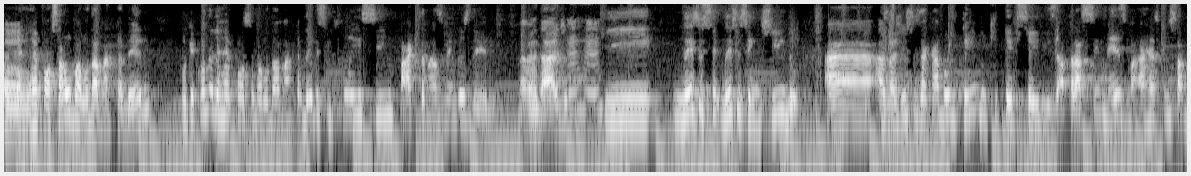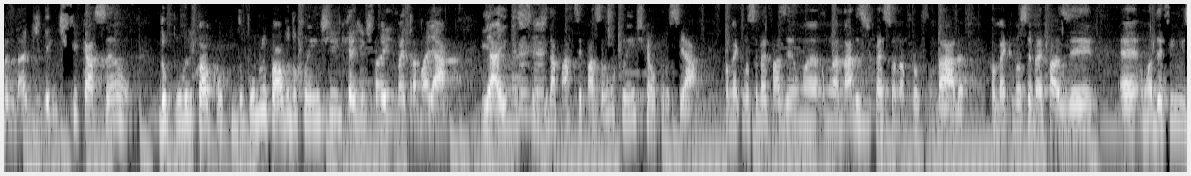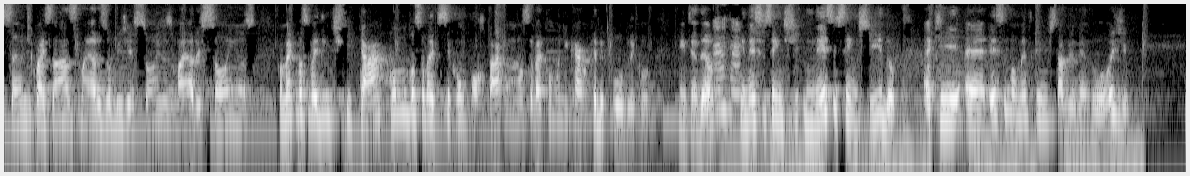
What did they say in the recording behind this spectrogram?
é, reforçar o valor da marca dele porque quando ele reforça o valor da marca dele, isso influencia e impacta nas vendas dele, na verdade. Uhum. E nesse, nesse sentido, a, as agências acabam tendo que terceirizar para si mesma a responsabilidade de identificação do público-alvo do, público do cliente que a gente vai, vai trabalhar. E aí, nesse uhum. sentido, a participação do cliente que é o crucial. Como é que você vai fazer uma, uma análise de persona aprofundada? Como é que você vai fazer é, uma definição de quais são as maiores objeções, os maiores sonhos, como é que você vai identificar, como você vai se comportar, como você vai comunicar com aquele público, entendeu? Uhum. E nesse, senti nesse sentido, é que é, esse momento que a gente está vivendo hoje,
